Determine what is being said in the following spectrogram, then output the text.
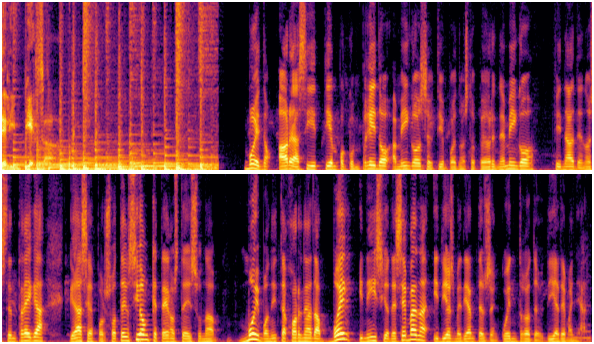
de limpieza! Bueno, ahora sí, tiempo cumplido, amigos, el tiempo es nuestro peor enemigo. Final de nuestra entrega. Gracias por su atención. Que tengan ustedes una muy bonita jornada, buen inicio de semana y Dios mediante los encuentros del día de mañana.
